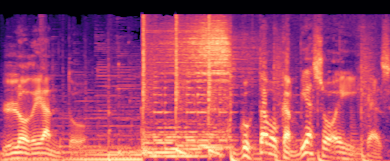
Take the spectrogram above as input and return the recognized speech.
Lo de Anto. Gustavo Cambiaso e Hijas.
